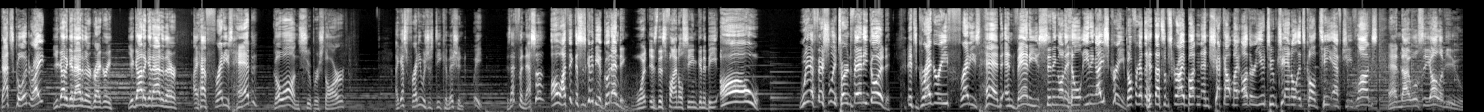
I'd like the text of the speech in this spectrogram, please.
That's good, right? You gotta get out of there, Gregory. You gotta get out of there. I have Freddy's head? Go on, superstar. I guess Freddy was just decommissioned. Wait, is that Vanessa? Oh, I think this is gonna be a good ending. What is this final scene gonna be? Oh! We officially turned Vanny good! It's Gregory, Freddy's head, and Vanny sitting on a hill eating ice cream. Don't forget to hit that subscribe button and check out my other YouTube channel. It's called TFG Vlogs, and I will see all of you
